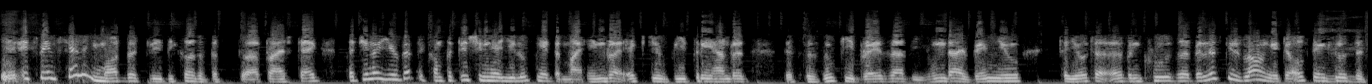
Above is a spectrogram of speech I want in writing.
It- It's been selling moderately because of the uh, price tag. But you know, you've got the competition here. You're looking at the Mahindra XUV 300, the Suzuki Brezza, the Hyundai Venue, Toyota Urban Cruiser. The list is long. It also includes the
